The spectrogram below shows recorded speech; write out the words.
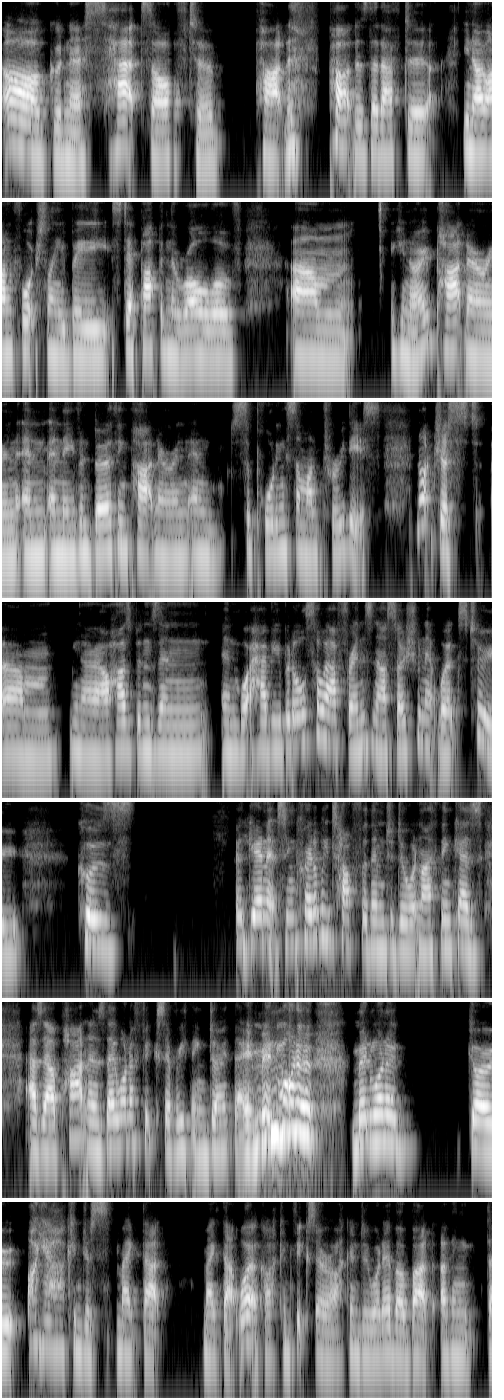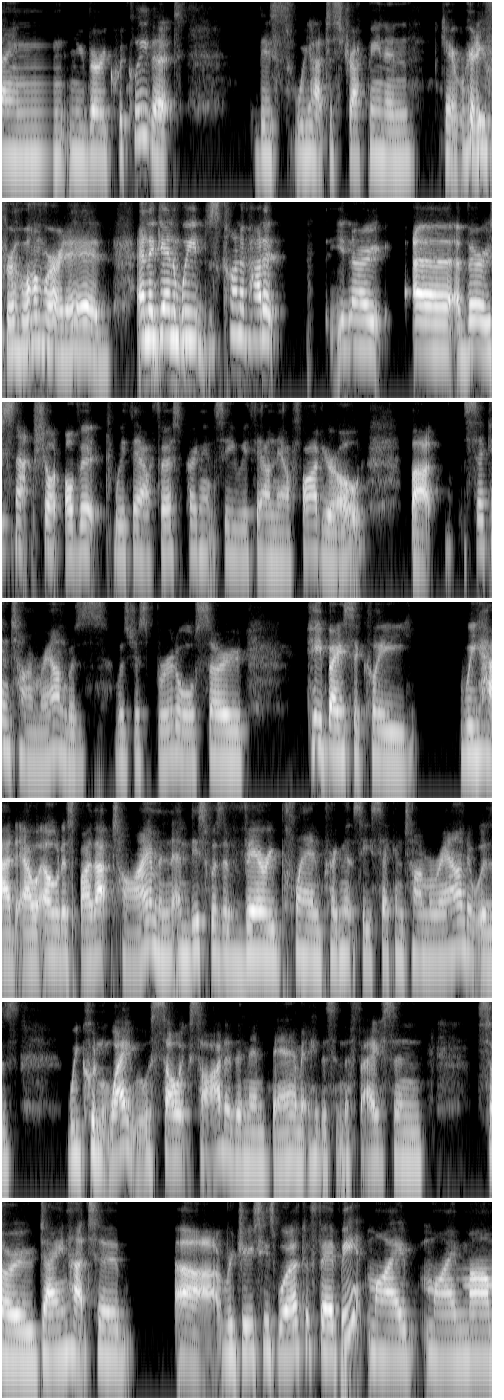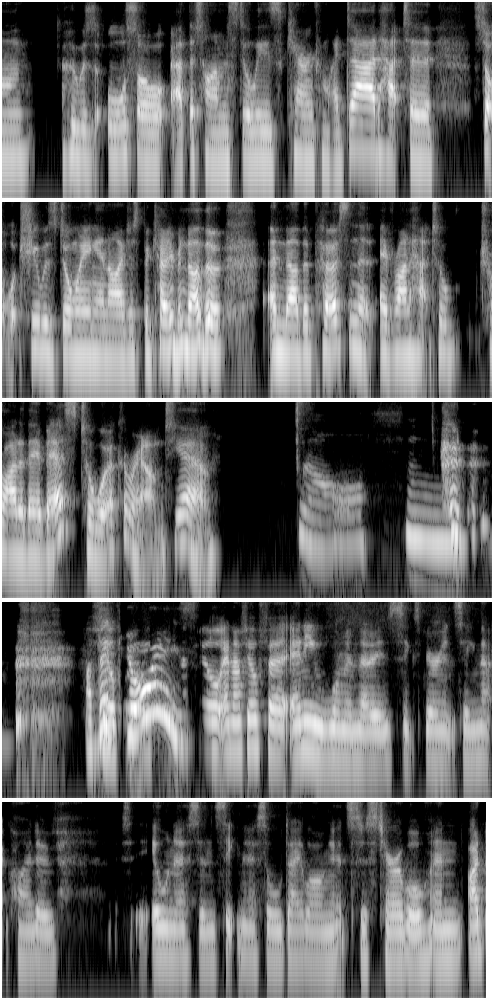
oh goodness hats off to partner partners that have to you know unfortunately be step up in the role of um, you know partner and and, and even birthing partner and, and supporting someone through this. Not just um, you know our husbands and and what have you but also our friends and our social networks too. Because again it's incredibly tough for them to do it. And i think as as our partners they want to fix everything don't they? Men want to men want to go oh yeah i can just make that make that work. I can fix her. I can do whatever. But i think dane knew very quickly that this we had to strap in and get ready for a long road ahead. And mm-hmm. again, we just kind of had it, you know, a, a very snapshot of it with our first pregnancy with our now five year old, but second time round was was just brutal. So he basically we had our eldest by that time and, and this was a very planned pregnancy second time around it was we couldn't wait we were so excited and then bam it hit us in the face and so dane had to uh, reduce his work a fair bit. My my mum, who was also at the time and still is caring for my dad, had to stop what she was doing, and I just became another another person that everyone had to try to their best to work around. Yeah. Oh. I feel for, I feel, and I feel for any woman that is experiencing that kind of illness and sickness all day long. It's just terrible. And I,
